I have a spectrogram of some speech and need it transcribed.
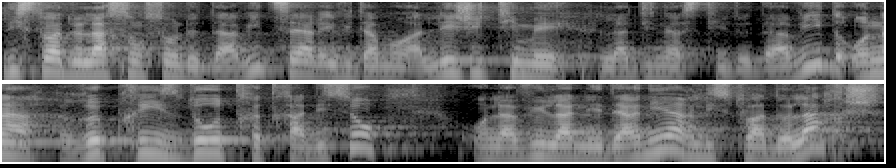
L'histoire de l'ascension de David sert évidemment à légitimer la dynastie de David. On a repris d'autres traditions. On l'a vu l'année dernière, l'histoire de l'Arche,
